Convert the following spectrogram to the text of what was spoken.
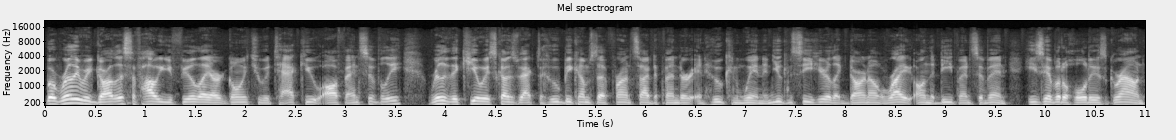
But really, regardless of how you feel they are going to attack you offensively, really the key always comes back to who becomes that front side defender and who can win. And you can see here, like Darnell Wright on the defensive end, he's able to hold his ground.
